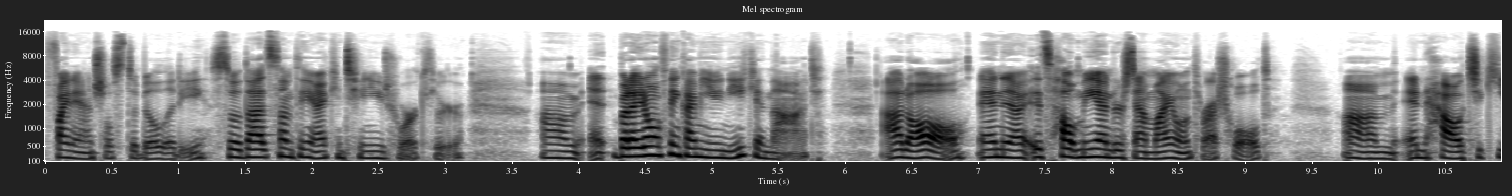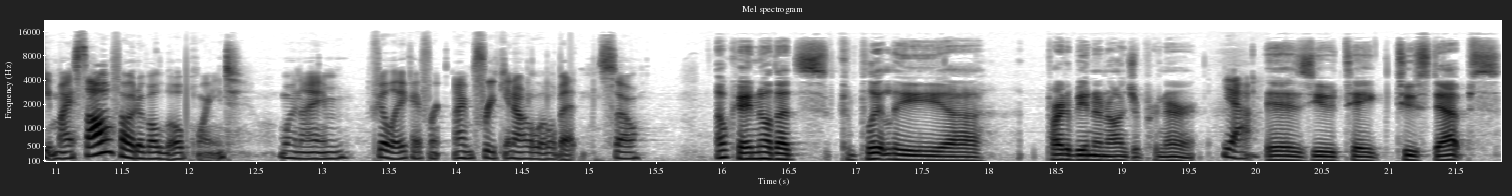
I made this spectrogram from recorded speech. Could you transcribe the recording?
financial stability. So that's something I continue to work through. Um, and, but I don't think I'm unique in that at all. And uh, it's helped me understand my own threshold um, and how to keep myself out of a low point when I'm feel like I fr- I'm freaking out a little bit. So okay, no, that's completely uh, part of being an entrepreneur. Yeah, is you take two steps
